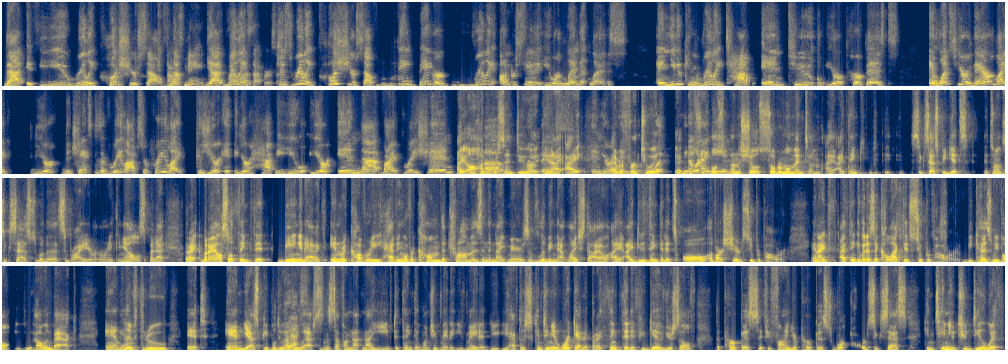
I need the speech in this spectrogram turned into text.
that if you really push yourself, that not, was me. Yeah, really that person. Just really push yourself, mm-hmm. think bigger, really understand that you are limitless and you can really tap into your purpose. And once you're there, like you're the chances of relapse are pretty like because you're you're happy you you're in that vibration i 100% do and i i and i refer to it what, uh, you know what I mean? on the show sober momentum. I i think eh, success begets its own success whether that's sobriety or, or, anything else but i but i but i also think that being an addict in recovery having overcome the traumas and the nightmares of living that lifestyle i i do think that it's all of our shared superpower. And i i think of it as a collective superpower because we've all been through hell and back and yeah. lived through it and yes, people do have yes. relapses and stuff. I'm not naive to think that once you've made it, you've made it. You, you have to continue to work at it. But I think that if you give yourself the purpose, if you find your purpose, work towards success, continue to deal with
